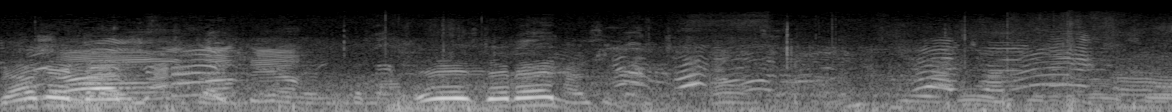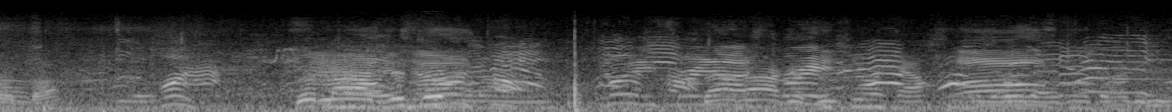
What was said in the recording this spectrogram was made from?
Go again, bud. Like, yeah, and then the mum Here's Devin. Good lad, good lad. Is your house in the road? Everybody did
